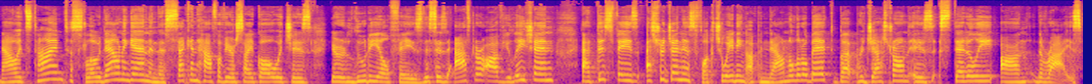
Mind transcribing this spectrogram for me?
Now it's time to slow down again in the second half of your cycle, which is your luteal phase. This is after ovulation. At this phase, estrogen is fluctuating up and down a little bit, but progesterone is steadily on the rise.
